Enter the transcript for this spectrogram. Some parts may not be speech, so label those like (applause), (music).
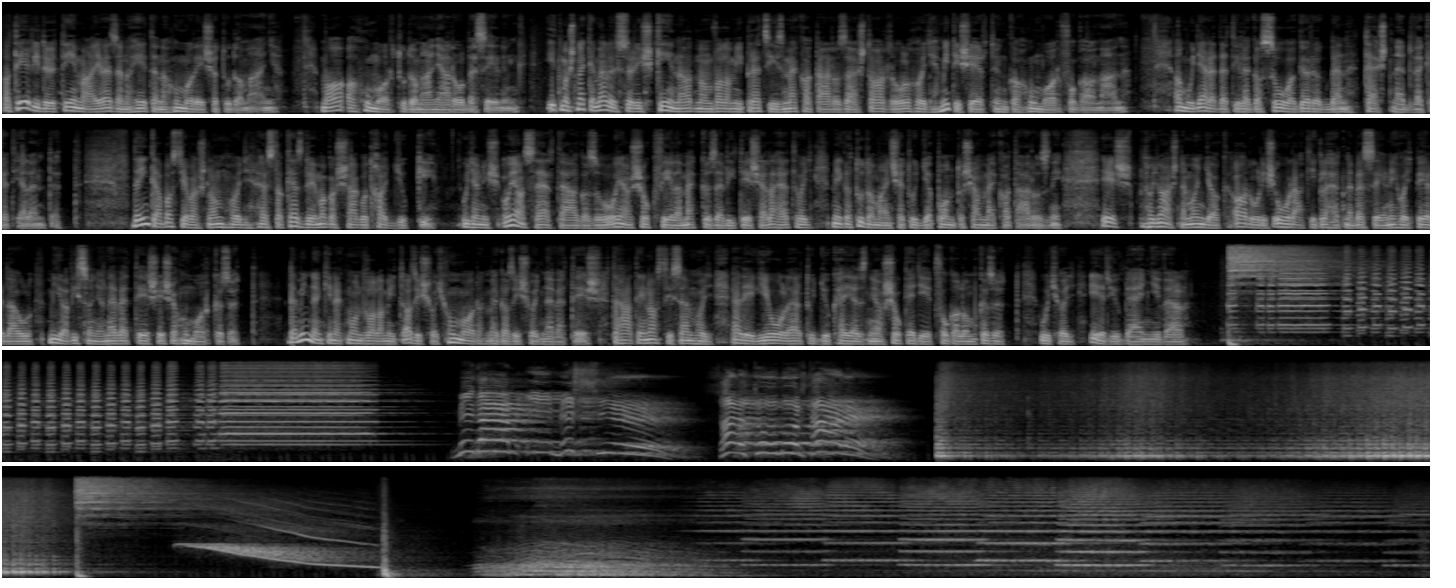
A téridő témája ezen a héten a humor és a tudomány. Ma a humor tudományáról beszélünk. Itt most nekem először is kéne adnom valami precíz meghatározást arról, hogy mit is értünk a humor fogalmán. Amúgy eredetileg a szó a görögben testnedveket jelentett. De inkább azt javaslom, hogy ezt a kezdő magasságot hagyjuk ki, ugyanis olyan szerteágazó, olyan sokféle megközelítése lehet, hogy még a tudomány se tudja pontosan meghatározni. És, hogy más nem mondjak, arról is órákig lehetne beszélni, hogy például mi a viszony a nevetés és a humor között. De mindenkinek mond valamit, az is, hogy humor, meg az is, hogy nevetés. Tehát én azt hiszem, hogy elég jól el tudjuk helyezni a sok egyéb fogalom között, úgyhogy érjük be ennyivel.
